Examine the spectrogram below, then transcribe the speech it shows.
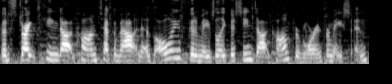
go to StrikeKing.com, check them out, and as always, go to MajorLeagueFishing.com for more information.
